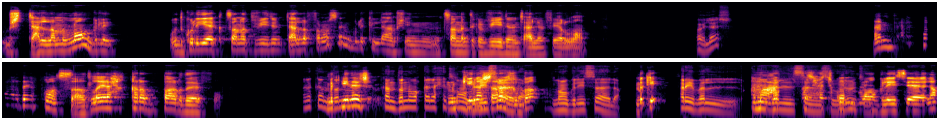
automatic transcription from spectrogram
باش تتعلم l'anglais وتقول لي كتصنت فيديو نتعلم الفرنسي نقول لك لا نمشي نتصنت ديك الفيديو نتعلم فيه اللونج وعلاش أم بار ديفو الصاد الله يلحق قرب بار ديفو أنا كنظن كنظن واقيلا حيت لونجلي ساهلة. رغبه لونجلي ساهلة. ما كاين قريبه ل- ما قريبه عرفتش للسان شحال شوية تكون فهمتي بلونجلي ساهلة.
